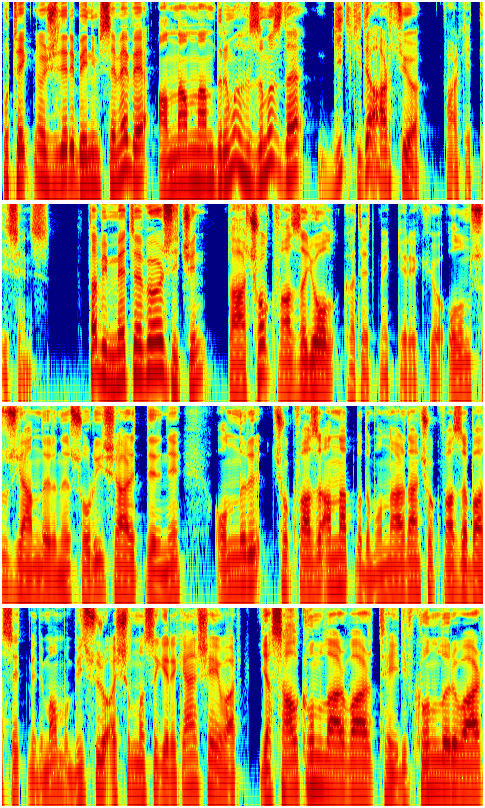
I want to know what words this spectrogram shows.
Bu teknolojileri benimseme ve anlamlandırma hızımız da gitgide artıyor fark ettiyseniz. Tabii Metaverse için daha çok fazla yol kat etmek gerekiyor. Olumsuz yanlarını, soru işaretlerini onları çok fazla anlatmadım. Onlardan çok fazla bahsetmedim ama bir sürü aşılması gereken şey var. Yasal konular var, telif konuları var,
